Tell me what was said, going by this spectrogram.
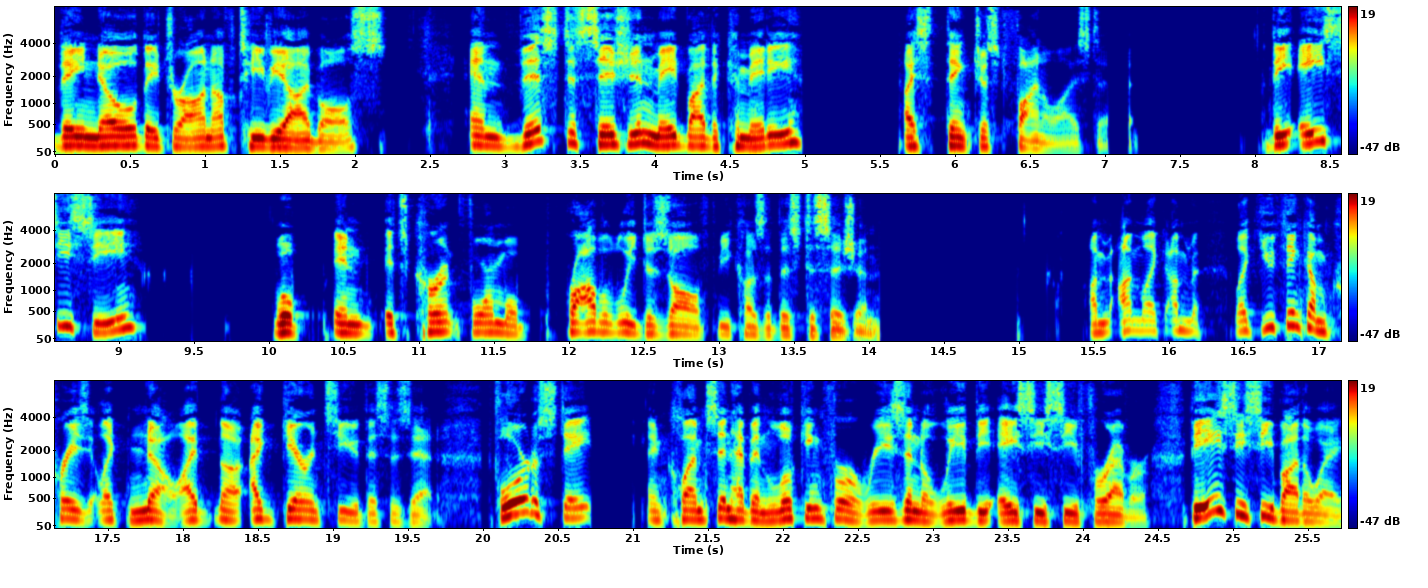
They know they draw enough TV eyeballs. And this decision made by the committee, I think, just finalized it. The ACC will, in its current form, will probably dissolve because of this decision. I'm, I'm like, I'm like, you think I'm crazy? Like, no, I, no, I guarantee you, this is it. Florida State and Clemson have been looking for a reason to leave the ACC forever. The ACC, by the way,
